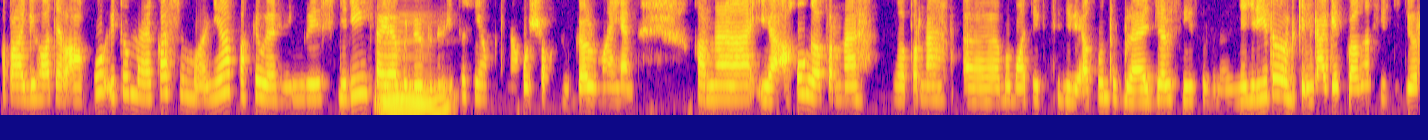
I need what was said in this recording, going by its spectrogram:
apalagi hotel aku itu mereka semuanya pakai bahasa Inggris. Jadi bener-bener Hmm. itu sih yang bikin aku shock juga lumayan. Karena ya aku nggak pernah nggak pernah eh, memotivasi diri aku untuk belajar sih sebenarnya jadi itu bikin kaget banget sih jujur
